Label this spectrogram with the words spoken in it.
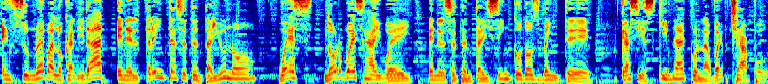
en su nueva localidad en el 3071 West Northwest Highway, en el 75220, casi esquina con la Web Chapel.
